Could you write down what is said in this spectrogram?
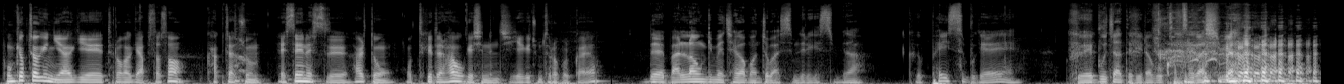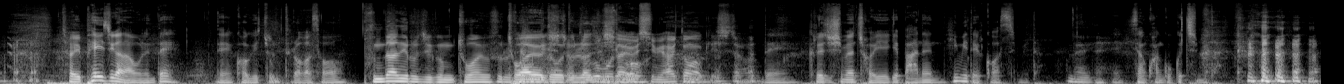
본격적인 이야기에 들어가기 앞서서 각자 좀 SNS 활동 어떻게들 하고 계시는지 얘기 좀 들어볼까요? 네, 말 나온 김에 제가 먼저 말씀드리겠습니다. 그 페이스북에 그 외부자들이라고 검색하시면 저희 페이지가 나오는데 네 거기 좀 들어가서 분 단위로 지금 좋아요 수를 좋아요도 눌러주시고 보다 열심히 활동하고 계시죠. 네 그래주시면 저희에게 많은 힘이 될 것 같습니다. 네. 네, 이상 광고 끝입니다.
